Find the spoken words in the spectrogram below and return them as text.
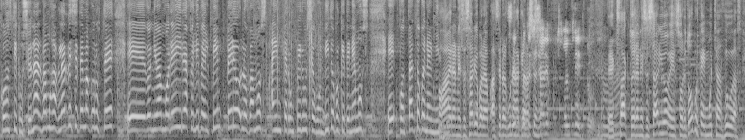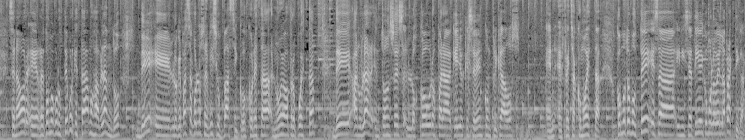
Constitucional. Vamos a hablar de ese tema con usted, eh, don Iván Moreira, Felipe del Pin, pero los vamos a interrumpir un segundito porque tenemos eh, contacto con el ministro. Ah, era necesario para hacer algunas aclaraciones. Exacto, era necesario, eh, sobre todo porque hay muchas dudas. Senador, retomo con usted porque estábamos hablando de lo que pasa con los servicios básicos, con esta nueva propuesta de anular entonces los cobros para aquellos que se ven complicados en fechas como esta. ¿Cómo toma usted esa iniciativa y cómo lo ve en la práctica?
